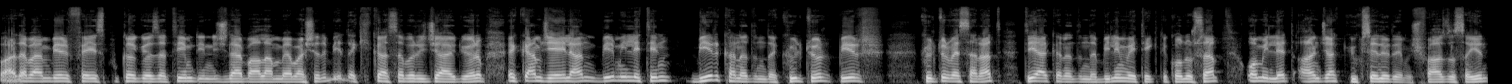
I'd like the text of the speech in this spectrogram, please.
bu arada ben bir Facebook'a göz atayım. Dinleyiciler bağlanmaya başladı. Bir dakika sabır rica ediyorum. Ekrem Ceylan bir milletin bir kanadında kültür, bir kültür ve sanat, diğer kanadında bilim ve teknik olursa o millet ancak yükselir demiş. Fazla Sayın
